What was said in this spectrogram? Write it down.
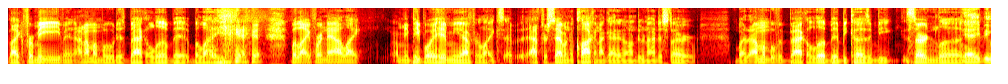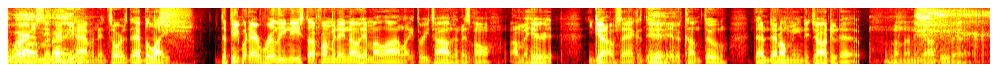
like for me even, and I'm gonna move this back a little bit, but like, but like for now, like I mean, people hit me after like after seven o'clock, and I got it on do not disturb. But I'm gonna move it back a little bit because it'd be certain little Yeah, it be wild, man. I be having it towards that. But like the people that really need stuff from me, they know hit my line like three times, and it's gonna I'm gonna hear it. You get what I'm saying? Because then it, Yeah. it'll come through. That that don't mean that y'all do that. No, none of y'all do that.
